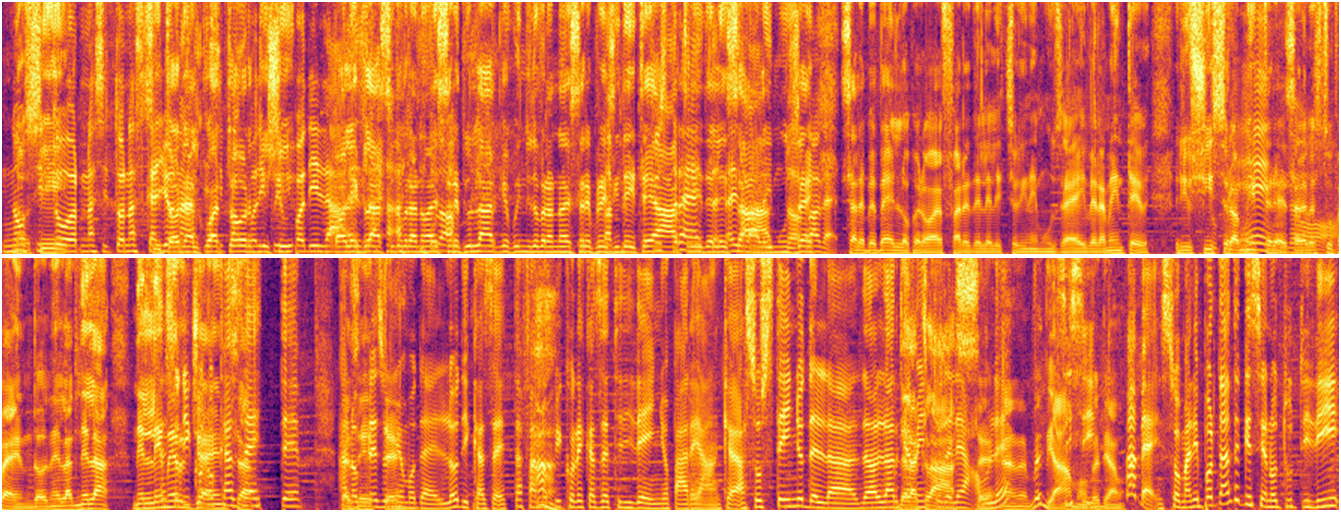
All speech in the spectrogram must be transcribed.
non No, si sì. torna, si torna Si torna al si fa un po' di 14, qui, un po' di là. poi le esatto, classi dovranno no. essere più larghe, quindi dovranno essere presi dei teatri, strette, delle sale, i esatto, musei. vabbè. Sarebbe bello però eh, fare delle lezioni nei musei, veramente riuscissero a Stupendo. mettere, sarebbe stupendo. Nella, nella- nell'emergenza. casette, hanno Casette? preso il mio modello di casetta, fanno Ah. piccole casette di legno pare anche, a sostegno del- dell'allargamento Della delle aule. Eh, vediamo, Sì, sì. vediamo. Vabbè, insomma, l'importante è che siano tutti lì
